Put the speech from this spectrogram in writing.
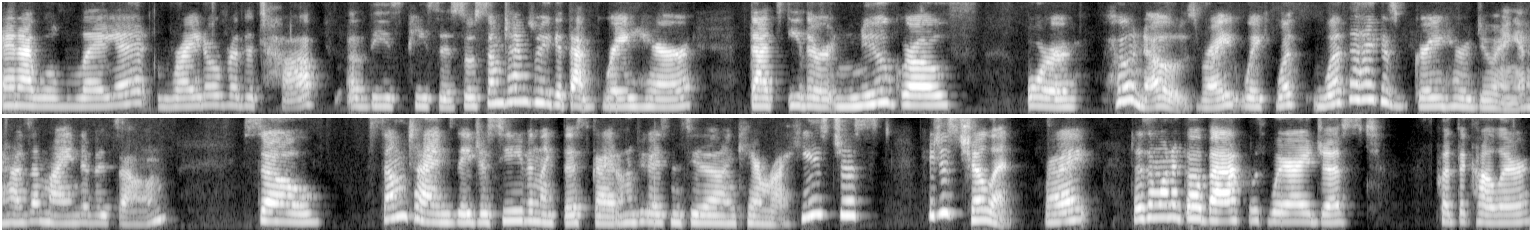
and I will lay it right over the top of these pieces. So sometimes we get that gray hair that's either new growth or who knows, right? Wait, what what the heck is gray hair doing? It has a mind of its own. So sometimes they just see even like this guy. I don't know if you guys can see that on camera. He's just he's just chilling, right? Doesn't want to go back with where I just put the color.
